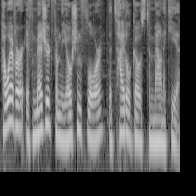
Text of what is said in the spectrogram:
However, if measured from the ocean floor, the title goes to Mauna Kea.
